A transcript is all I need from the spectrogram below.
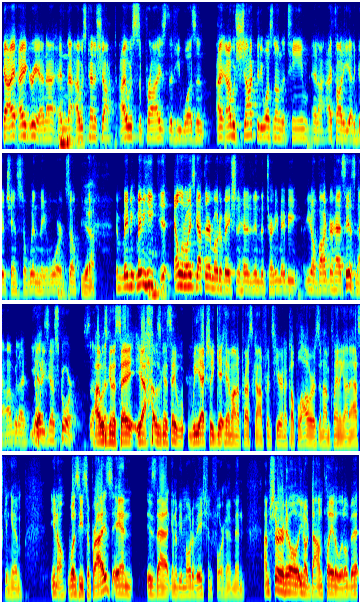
Yeah, I, I agree, and I and I was kind of shocked. I was surprised that he wasn't. I, I was shocked that he wasn't on the team, and I, I thought he had a good chance to win the award. So Yeah, maybe maybe he Illinois's got their motivation headed into the tourney. Maybe you know Wagner has his now. I'm gonna Yeah. nobody's gonna score. So I was gonna say, yeah, I was gonna say we actually get him on a press conference here in a couple hours, and I'm planning on asking him, you know, was he surprised, and is that to be motivation for him? And I'm sure he'll, you know, downplay it a little bit.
